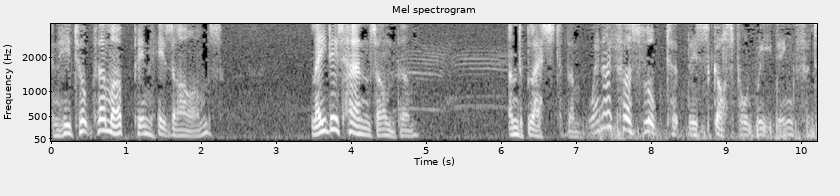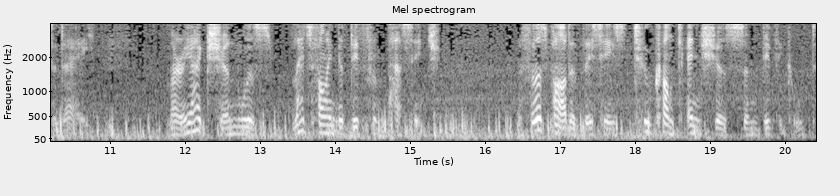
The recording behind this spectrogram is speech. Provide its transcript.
And he took them up in his arms laid his hands on them, and blessed them. When I first looked at this gospel reading for today, my reaction was let's find a different passage. The first part of this is too contentious and difficult,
